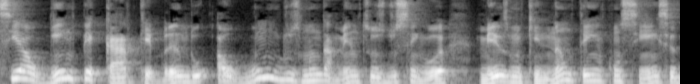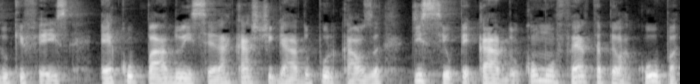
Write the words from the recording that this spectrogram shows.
Se alguém pecar quebrando algum dos mandamentos do Senhor, mesmo que não tenha consciência do que fez, é culpado e será castigado por causa de seu pecado. Como oferta pela culpa,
